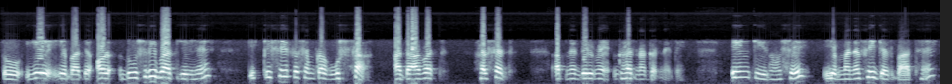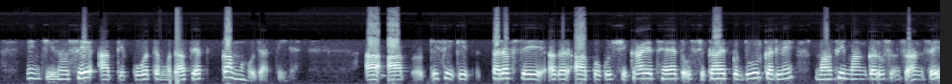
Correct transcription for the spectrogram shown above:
تو یہ یہ بات ہے۔ اور دوسری بات یہ ہے کہ کسی قسم کا غصہ، عداوت، حسد اپنے دل میں گھر نہ کرنے دیں۔ ان چیزوں سے یہ منفی جذبات ہیں۔ ان چیزوں سے آپ کی قوت مدافعت کم ہو جاتی ہے۔ آپ کسی کی طرف سے اگر آپ کو کوئی شکایت ہے تو اس شکایت کو دور کر لیں معافی مانگ کر اس انسان سے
